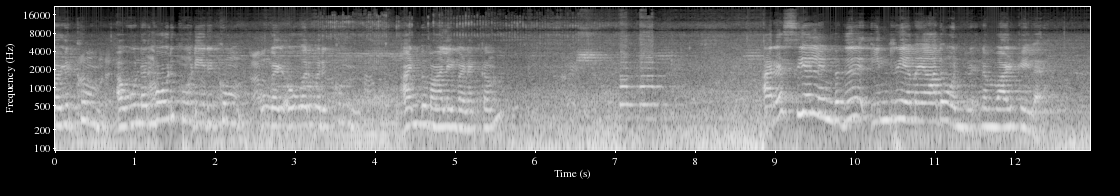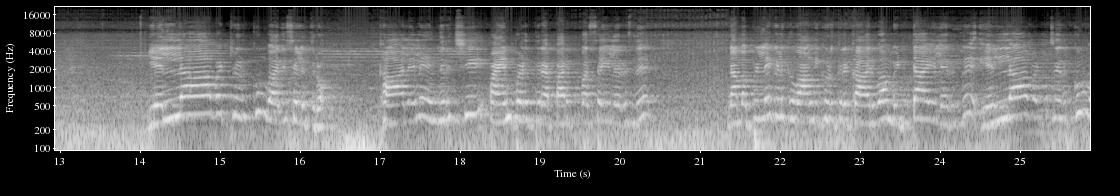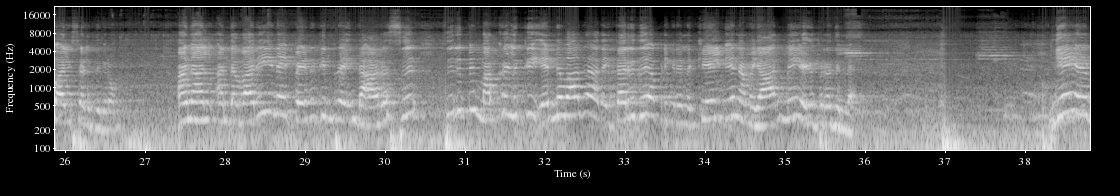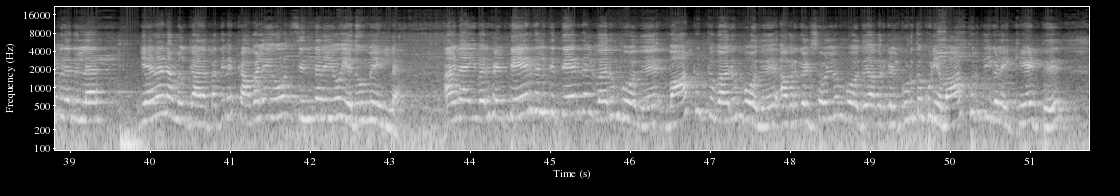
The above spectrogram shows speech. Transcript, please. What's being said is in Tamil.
தமிழுக்கும் அவ்வுணர்வோடு கூடியிருக்கும் உங்கள் ஒவ்வொருவருக்கும் அன்பு மாலை வணக்கம். அரசியல் என்பது இன்றியமையாத ஒன்று நம் வாழ்க்கையில. எல்லாவற்றிற்கும் வரி செலுத்துறோம். காலையில எந்திரிச்சு பயன்படுத்துற பற்பசையில இருந்து நம்ம பிள்ளைகளுக்கு வாங்கி கொடுக்குற காருவா மிட்டாயிலிருந்து எல்லாவற்றிற்கும் வரி செலுத்துகிறோம். ஆனால் அந்த வரியினை பெறுகின்ற இந்த அரசு திருப்பி மக்களுக்கு என்னவாக அதை தருது அப்படிங்கிற இந்த கேள்வியை நம்ம யாருமே எழுப்புறதில்லை. ஏன் எழுப்புறதில்லை? ஏன்னா நம்மளுக்கு அதை பத்தின கவலையோ சிந்தனையோ எதுவுமே இல்லை. ஆனா இவர்கள் தேர்தலுக்கு தேர்தல் வரும்போது வாக்குக்கு வரும்போது அவர்கள் சொல்லும்போது அவர்கள் கொடுக்கக்கூடிய வாக்குறுதிகளை கேட்டு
